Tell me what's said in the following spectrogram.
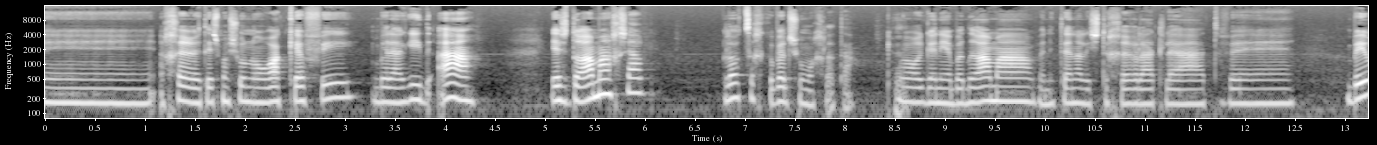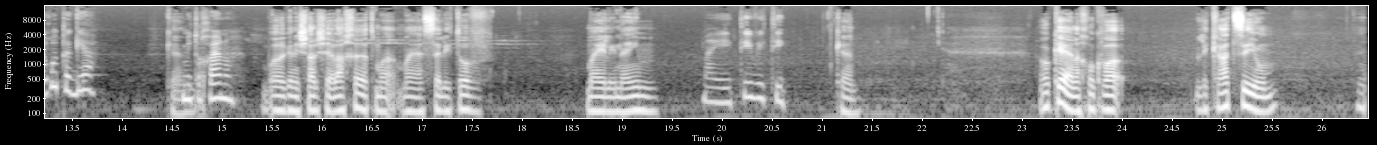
אה, אחרת. יש משהו נורא כיפי בלהגיד, אה, יש דרמה עכשיו? לא צריך לקבל שום החלטה. כן. בואו רגע נהיה בדרמה וניתן לה להשתחרר לאט-לאט, ובהירות תגיע כן. מתוכנו. בואו רגע נשאל שאלה אחרת, מה, מה יעשה לי טוב? מה יהיה לי נעים? מה ייטיב איתי? כן. אוקיי, אנחנו כבר לקראת סיום. אמ,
